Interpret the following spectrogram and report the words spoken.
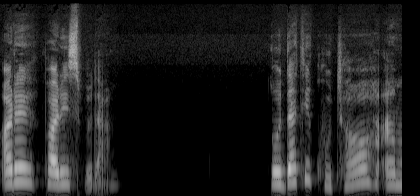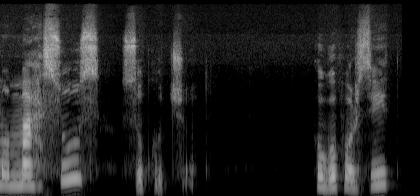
آره پاریس بودم. مدتی کوتاه اما محسوس سکوت شد. هوگو پرسید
